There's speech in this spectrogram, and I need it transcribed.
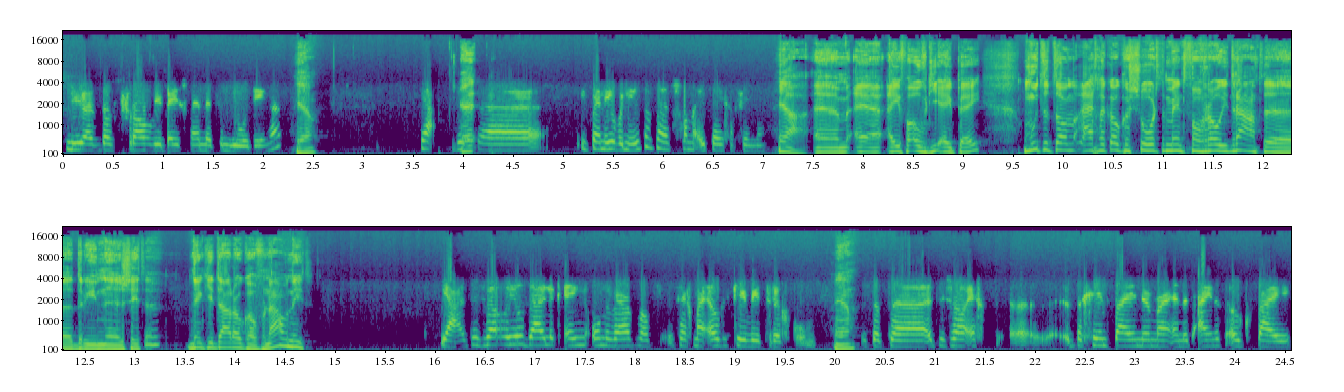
nu eh, dat ik vooral weer bezig ben met de nieuwe dingen. Ja. Ja, dus eh, ik ben heel benieuwd of mensen van mijn EP gaan vinden. Ja, ehm, eh, even over die EP. Moet het dan eigenlijk ook een soort van rode draad eh, erin eh, zitten? Denk je daar ook over na of niet? Ja, het is wel heel duidelijk één onderwerp wat zeg maar elke keer weer terugkomt. Ja. Dus dat, het is wel echt, het begint bij een nummer en het eindigt ook bij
